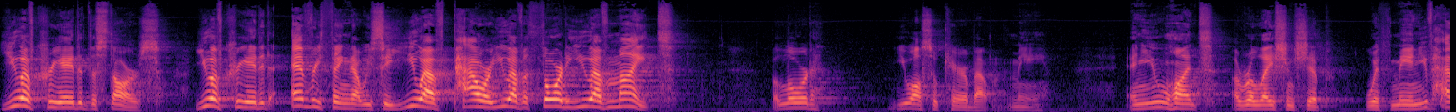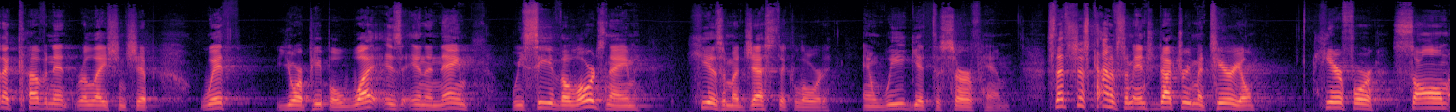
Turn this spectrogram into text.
you have created the stars. You have created everything that we see. You have power, you have authority, you have might. But Lord, you also care about me. And you want a relationship with me. And you've had a covenant relationship with your people. What is in a name? We see the Lord's name. He is a majestic Lord, and we get to serve him. So that's just kind of some introductory material here for Psalm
